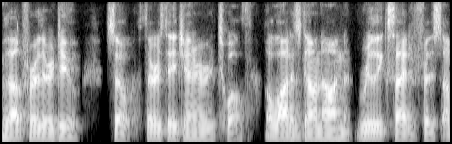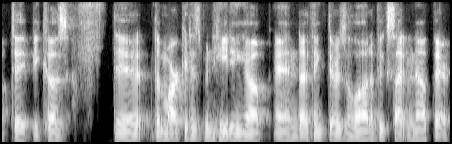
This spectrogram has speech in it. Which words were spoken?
Without further ado, so Thursday, January 12th, a lot has gone on. Really excited for this update because the the market has been heating up and I think there's a lot of excitement out there.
